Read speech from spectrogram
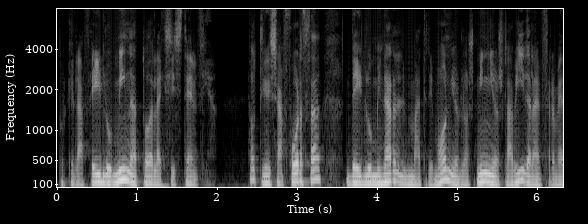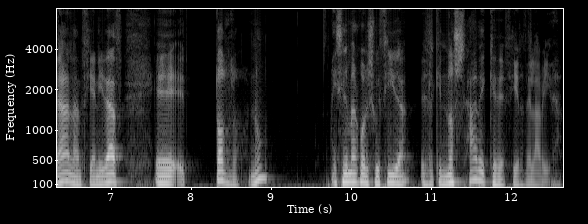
porque la fe ilumina toda la existencia. ¿no? Tiene esa fuerza de iluminar el matrimonio, los niños, la vida, la enfermedad, la ancianidad, eh, todo, ¿no? Y sin embargo, el suicida es el que no sabe qué decir de la vida.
